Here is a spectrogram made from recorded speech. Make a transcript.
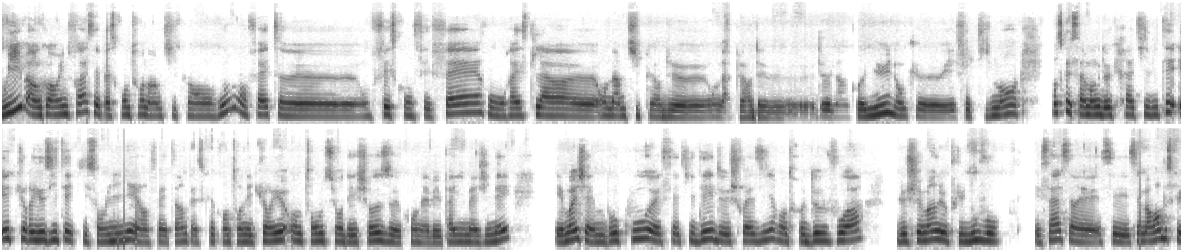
Oui, bah encore une fois, c'est parce qu'on tourne un petit peu en rond. En fait, euh, on fait ce qu'on sait faire, on reste là, euh, on a un petit peur de, on a peur de, de l'inconnu. Donc euh, effectivement, je pense que ça manque de créativité et de curiosité qui sont liés en fait, hein, parce que quand on est curieux, on tombe sur des choses qu'on n'avait pas imaginées. Et moi, j'aime beaucoup euh, cette idée de choisir entre deux voies le chemin le plus nouveau. Et ça, c'est marrant parce que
